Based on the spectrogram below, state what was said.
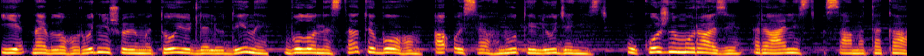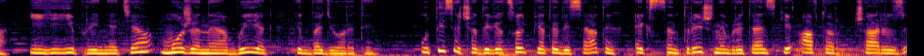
і найблагороднішою метою для людини було не стати Богом, а осягнути людяність. У кожному разі реальність саме така, і її прийняття може неабияк підбадьорити. У 1950-х ексцентричний британський автор Чарльз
